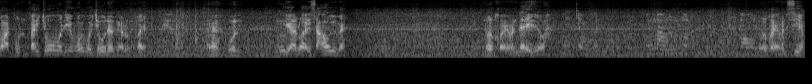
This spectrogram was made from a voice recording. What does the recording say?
กอดพุ่นไฟโชว์บ่ดีโอ้ยบ่โชว์เด้อแกลงไปเออพุ่นมึงอย่าลอยเศร้าอยู่ไหมรถข่อยมันได้เดี๋ยววะ เจ้ามันของเรามันรถเก่ารถข่อยมันเสียบ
